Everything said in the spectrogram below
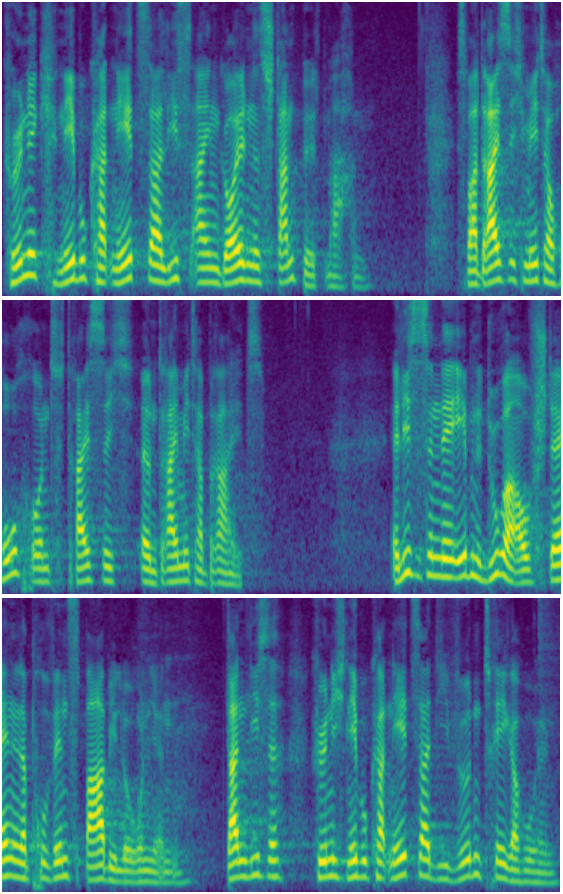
König Nebukadnezar ließ ein goldenes Standbild machen. Es war 30 Meter hoch und 30, äh, 3 Meter breit. Er ließ es in der Ebene Dura aufstellen, in der Provinz Babylonien. Dann ließ er König Nebukadnezar die Würdenträger holen,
